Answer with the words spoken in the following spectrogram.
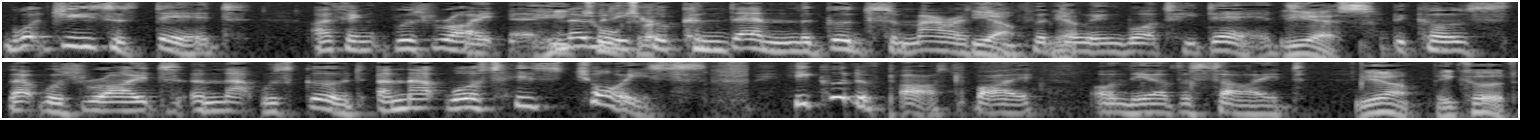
What Jesus did, I think, was right. He Nobody about- could condemn the Good Samaritan Yeah, for yeah. doing what he did. Yes. Because that was right and that was good. And that was his choice. He could have passed by on the other side. Yeah, he could.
